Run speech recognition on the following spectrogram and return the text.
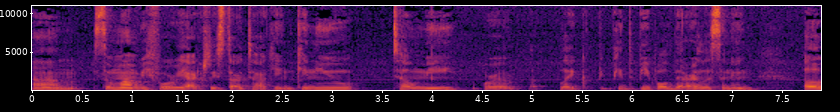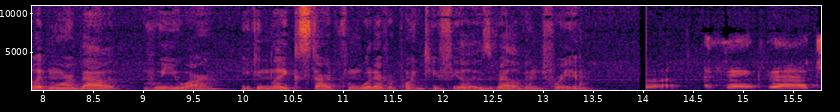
Um, so, mom, before we actually start talking, can you tell me or like p- the people that are listening a little bit more about who you are? You can like start from whatever point you feel is relevant for you. I think that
